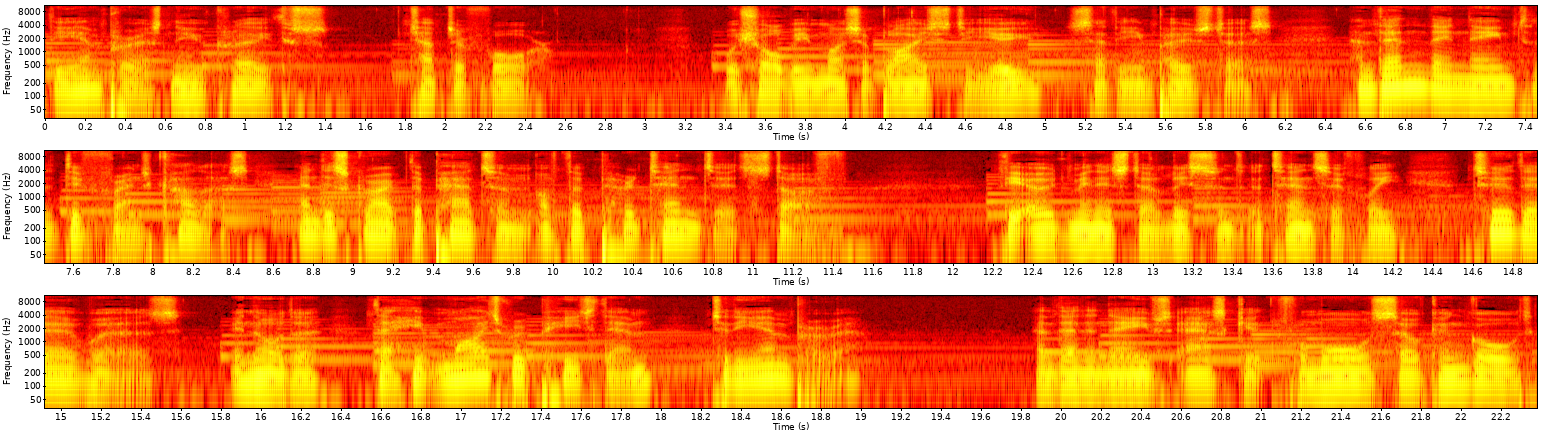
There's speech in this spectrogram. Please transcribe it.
The Emperor's New Clothes, Chapter 4. We shall be much obliged to you, said the impostors, and then they named the different colors and described the pattern of the pretended stuff. The old minister listened attentively to their words in order that he might repeat them to the emperor. And then the knaves asked for more silk and gold,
